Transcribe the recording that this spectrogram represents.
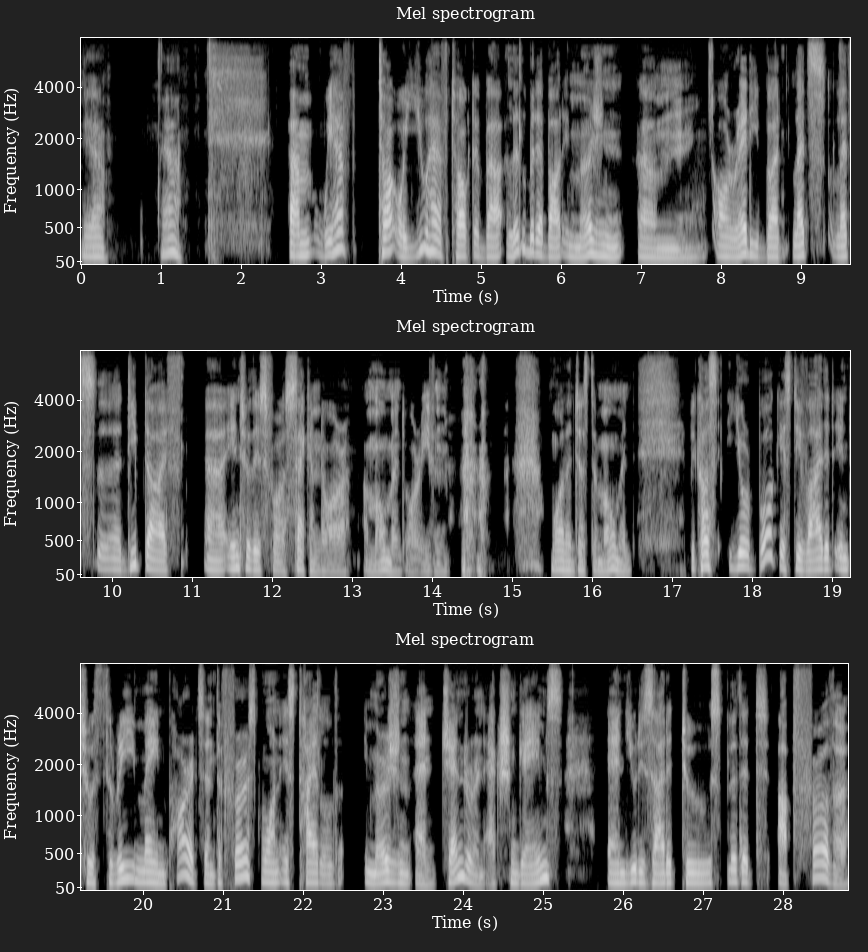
Yeah, yeah. Um, we have talked, or you have talked about a little bit about immersion um, already, but let's let's uh, deep dive uh, into this for a second, or a moment, or even more than just a moment. Because your book is divided into three main parts, and the first one is titled Immersion and Gender in Action Games, and you decided to split it up further.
